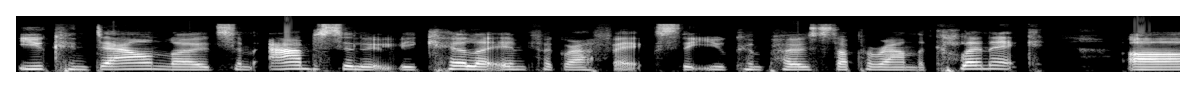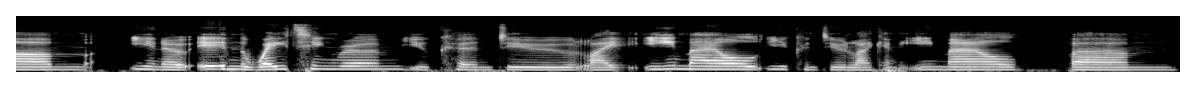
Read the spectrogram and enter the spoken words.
you can download some absolutely killer infographics that you can post up around the clinic. Um, you know, in the waiting room, you can do like email, you can do like an email um,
